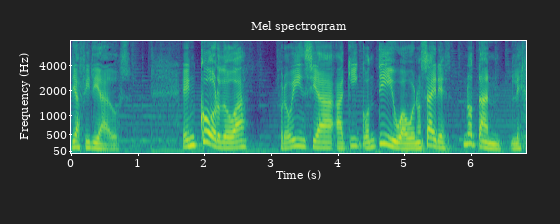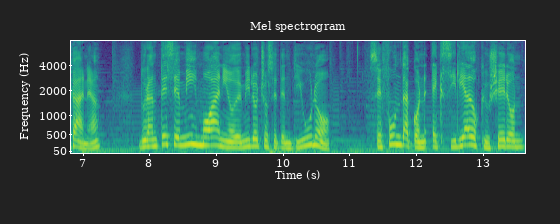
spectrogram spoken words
de afiliados. En Córdoba, provincia aquí contigua, Buenos Aires, no tan lejana, durante ese mismo año de 1871 se funda con exiliados que huyeron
